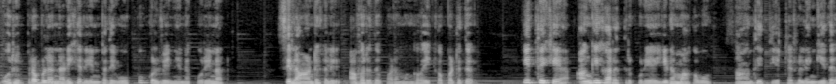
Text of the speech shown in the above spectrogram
ஒரு பிரபல நடிகர் என்பதை ஒப்புக்கொள்வேன் என கூறினார். சில ஆண்டுகளில் அவரது படம் அங்கு வைக்கப்பட்டது. இத்தகைய அங்கீகாரத்திற்குரிய இடமாகவும் சாந்தி தியேட்டர் விளங்கியது.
